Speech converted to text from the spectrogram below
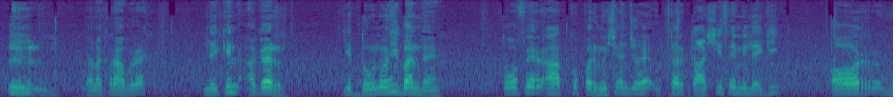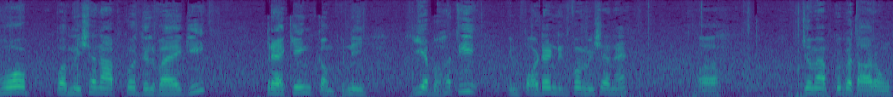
गला ख़राब हो रहा है, लेकिन अगर ये दोनों ही बंद हैं तो फिर आपको परमिशन जो है उत्तर काशी से मिलेगी। और वो परमिशन आपको दिलवाएगी ट्रैकिंग कंपनी ये बहुत ही इम्पोर्टेंट इन्फॉर्मेशन है। जो मैं आपको बता रहा हूँ।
